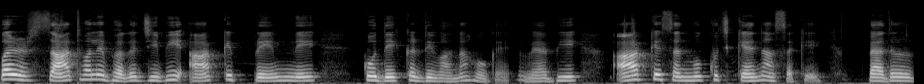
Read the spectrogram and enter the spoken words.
पर साथ वाले भगत जी भी आपके प्रेम ने को देखकर दीवाना हो गए। वह भी आपके सन्मुख कुछ कह ना सके। पैदल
